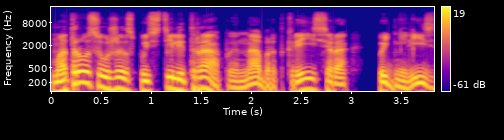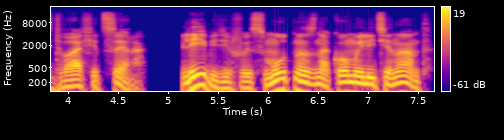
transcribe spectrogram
матросы уже спустили трапы, на борт крейсера поднялись два офицера. Лебедев и смутно знакомый лейтенант.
